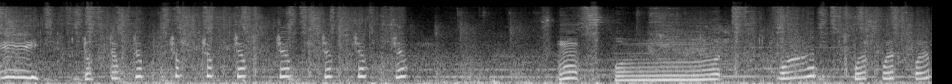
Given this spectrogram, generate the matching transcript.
อีจุบจุบจุบจุบจุบจุบจุบจุบจุบจุบอืมปืดปืดปืดปืดปืด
